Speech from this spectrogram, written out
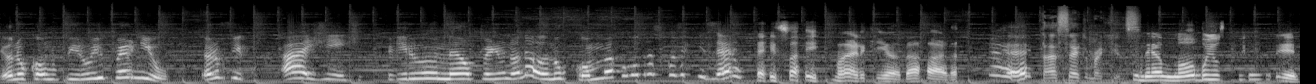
Eu não como peru e pernil. Eu não fico, ai gente, peru não, pernil não. Não, eu não como, mas como outras coisas que quiseram. É isso aí, Marquinhos, da hora. É. Tá certo, Marquinhos. Ele é lobo e os filhos dele.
